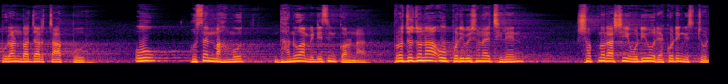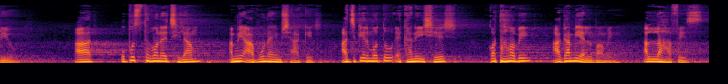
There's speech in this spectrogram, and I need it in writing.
পুরানবাজার চাঁদপুর ও হোসেন মাহমুদ ধানুয়া মেডিসিন কর্নার। প্রযোজনা ও পরিবেশনায় ছিলেন স্বপ্নরাশি অডিও রেকর্ডিং স্টুডিও। আর উপস্থাপনায় ছিলাম আমি আবু নাইম শাকির। আজকের মতো এখানেই শেষ। কথা হবে আগামী অ্যালবামে। আল্লাহ হাফিজ।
